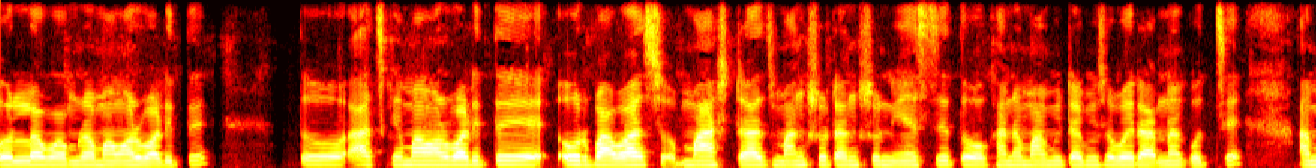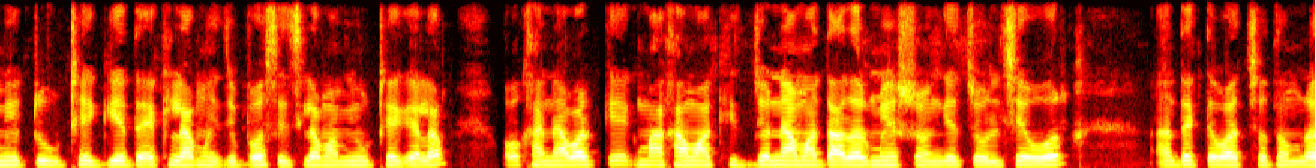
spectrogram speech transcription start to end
করলাম আমরা মামার বাড়িতে। তো আজকে মামার বাড়িতে ওর বাবা মাছ টাছ, মাংস টাংস নিয়ে এসছে, তো ওখানে মামি টামি সবাই রান্না করছে। আমি একটু উঠে গিয়ে দেখলাম ওই যে বসেছিলাম, আমি উঠে গেলাম। ওখানে আবার কেক মাখামাখির জন্য আমার দাদার মেয়ের সঙ্গে চলছে ওর। দেখতে পাচ্ছ তোমরা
